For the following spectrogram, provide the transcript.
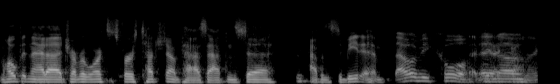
I'm hoping that uh, Trevor Lawrence's first touchdown pass happens to happens to be to him. That would be cool. That'd be and um,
